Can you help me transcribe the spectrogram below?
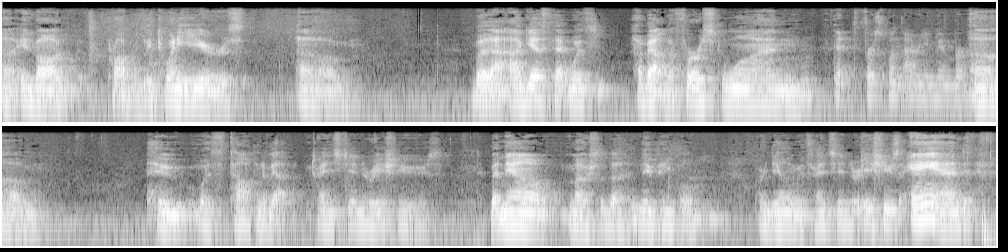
uh, involved probably 20 years. Um, but I, I guess that was about the first one that, the first one I remember. um, who was talking about transgender issues. But now most of the new people are dealing with transgender issues, and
